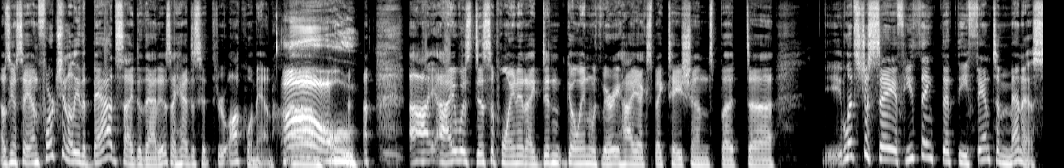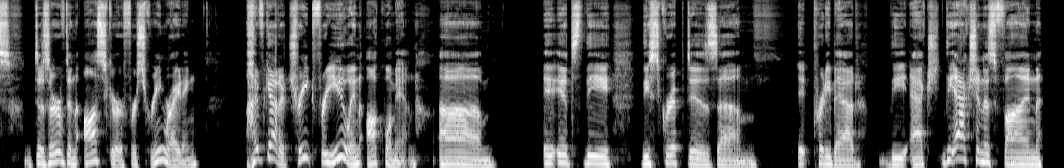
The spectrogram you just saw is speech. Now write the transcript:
I was going to say, unfortunately, the bad side to that is I had to sit through Aquaman. Oh, I, I was disappointed. I didn't go in with very high expectations, but uh, let's just say if you think that the Phantom Menace deserved an Oscar for screenwriting, I've got a treat for you in Aquaman. Um, it- it's the the script is um, it pretty bad. The action the action is fun.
